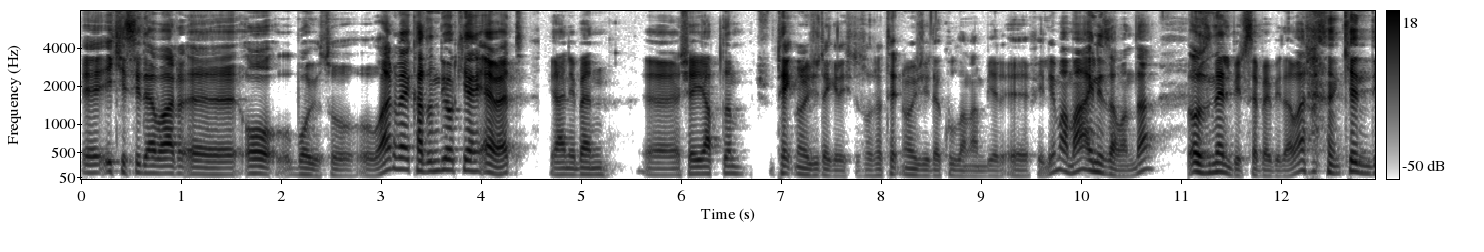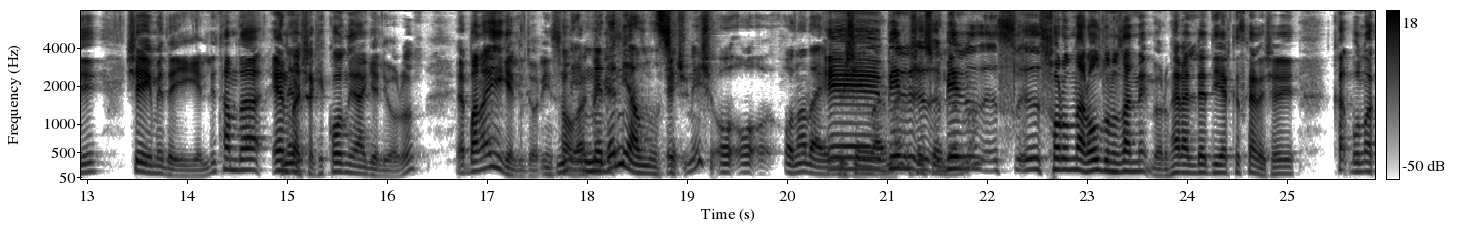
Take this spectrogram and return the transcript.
E, ikisi de var e, o boyutu var ve kadın diyor ki yani evet yani ben e, şey yaptım. Şu teknoloji de gelişti. Sonuçta teknolojiyi de kullanan bir e, film ama aynı zamanda öznel bir sebebi de var. Kendi şeyime de iyi geldi. Tam da en ne? baştaki konuya geliyoruz. E, bana iyi geldi diyor insan olarak. Neden yalnız çekmiş? O, o ona dair bir şey var mı? Bir, bir, şey bir sorunlar olduğunu zannetmiyorum. Herhalde diğer kız kardeşi buna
